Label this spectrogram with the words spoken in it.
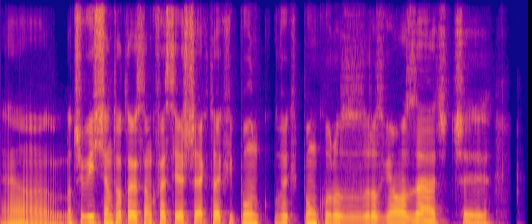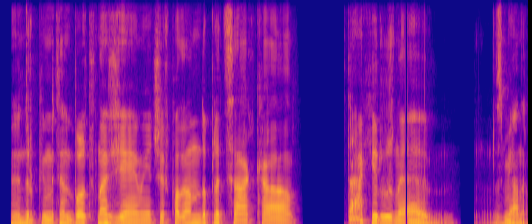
Eee, oczywiście no to, to jest tam kwestia jeszcze jak to ekwipunku, w ekwipunku roz, rozwiązać, czy dropimy ten bolt na ziemię, czy wpada nam do plecaka. Takie różne zmiany.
